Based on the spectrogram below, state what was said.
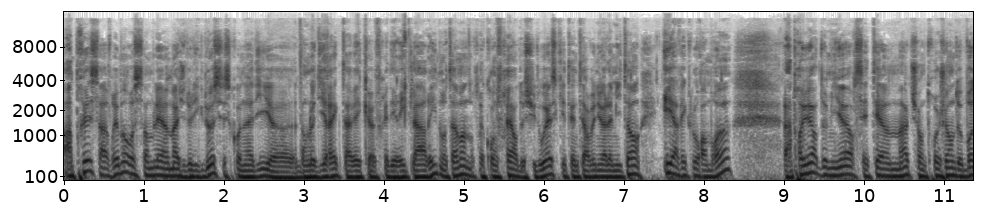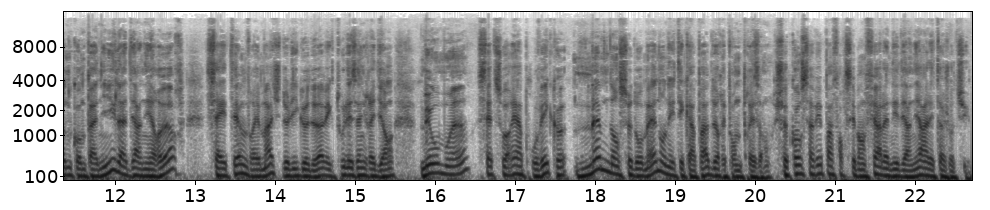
Après, ça a vraiment ressemblé à un match de Ligue 2, c'est ce qu'on a dit euh, dans le direct avec euh, Frédéric Lahari, notamment notre confrère de Sud-Ouest qui est intervenu à la mi-temps, et avec Laurent Brun. La première demi-heure, c'était un match entre gens de bonne compagnie. La dernière heure, ça a été un vrai match de Ligue 2 avec tous les ingrédients. Mais au moins, cette soirée a prouvé que même dans ce domaine, on était capable de répondre présent. Ce qu'on savait pas forcément faire l'année dernière à l'étage au-dessus.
